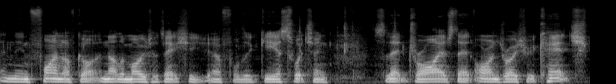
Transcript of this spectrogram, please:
And then finally I've got another motor to actually uh, for the gear switching. So that drives that orange rotary catch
